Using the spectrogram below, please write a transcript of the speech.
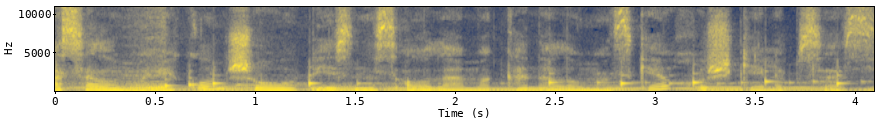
assalomu alaykum. Shou biznes olami kanalimizga xush kelibsiz.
